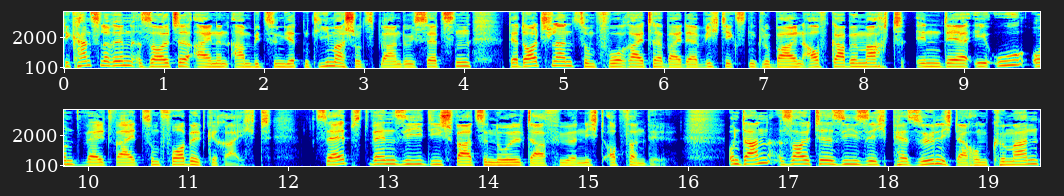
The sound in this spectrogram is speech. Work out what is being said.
Die Kanzlerin sollte einen ambitionierten Klimaschutzplan durchsetzen, der Deutschland zum Vorreiter bei der wichtigsten globalen Aufgabe macht, in der EU und weltweit zum Vorbild gereicht. Selbst wenn sie die schwarze Null dafür nicht opfern will. Und dann sollte sie sich persönlich darum kümmern,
